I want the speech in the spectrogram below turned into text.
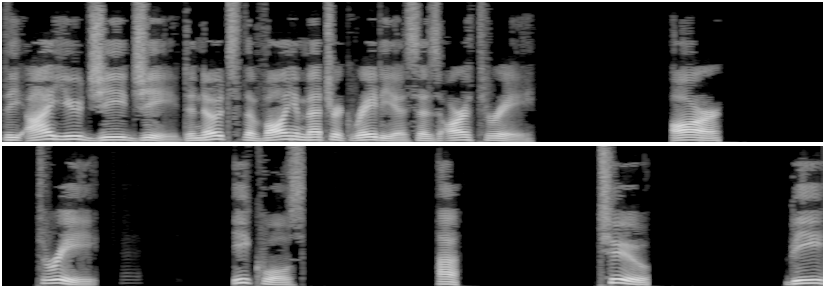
The IUGG denotes the volumetric radius as R3. R 3 equals a 2 b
